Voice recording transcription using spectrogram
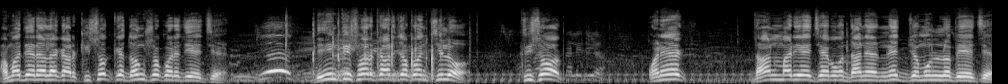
আমাদের এলাকার কৃষককে ধ্বংস করে দিয়েছে। বিএনপি সরকার যখন ছিল, কৃষক অনেক ধান মারিয়েছে এবং ধানের ন্যায্য মূল্য পেয়েছে।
